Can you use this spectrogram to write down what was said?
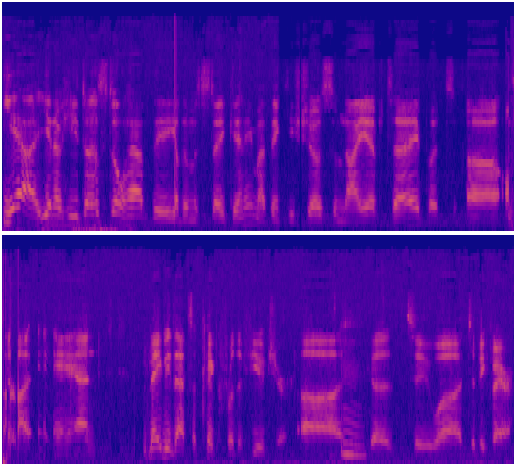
Yeah, you know he does still have the the mistake in him. I think he shows some naivete, but uh, and maybe that's a pick for the future. Uh, mm. To uh, to be fair.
